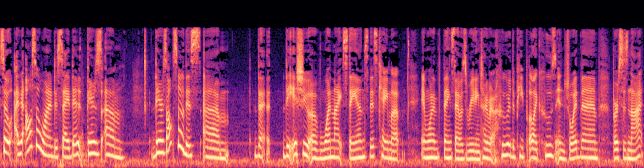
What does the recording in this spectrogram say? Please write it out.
so I also wanted to say there, there's um, there's also this um, the the issue of one night stands. This came up in one of the things that I was reading, talking about who are the people like who's enjoyed them versus not.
